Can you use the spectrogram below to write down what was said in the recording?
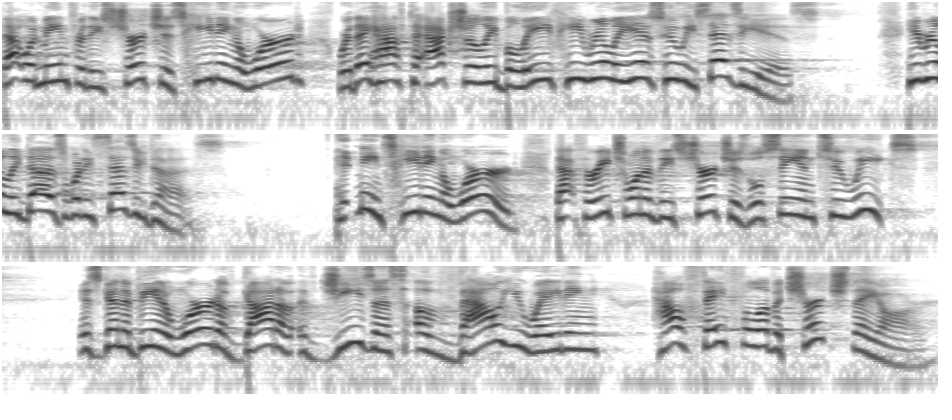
that would mean for these churches heeding a word where they have to actually believe he really is who he says he is. He really does what he says he does. It means heeding a word that for each one of these churches, we'll see in two weeks, is going to be a word of God, of Jesus, evaluating how faithful of a church they are.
